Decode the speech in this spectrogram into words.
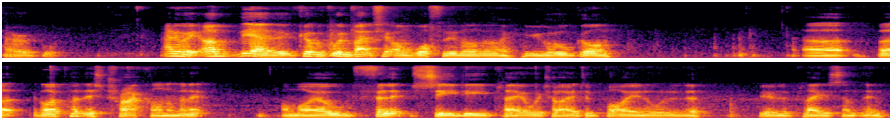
terrible. Anyway, um, yeah, going back to it, I'm waffling on. You're all gone. Uh, but if I put this track on a minute on my old Philips CD player, which I had to buy in order to be able to play something.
